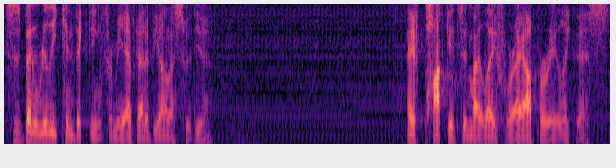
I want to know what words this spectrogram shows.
This has been really convicting for me, I've got to be honest with you. I have pockets in my life where I operate like this,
